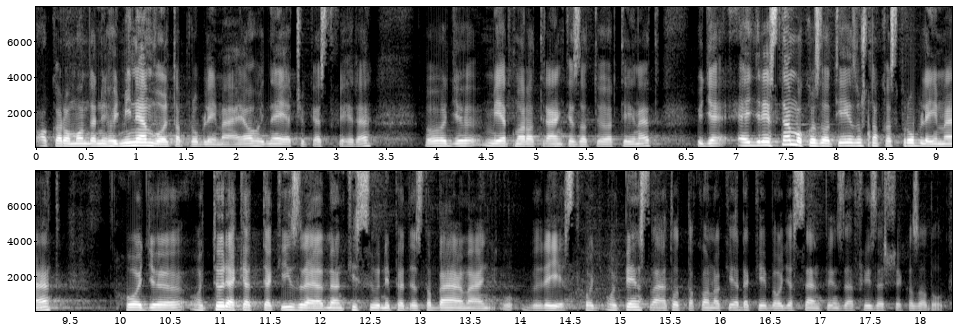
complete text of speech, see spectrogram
akarom mondani, hogy mi nem volt a problémája, hogy ne értsük ezt félre, hogy miért maradt ránk ez a történet. Ugye egyrészt nem okozott Jézusnak az problémát, hogy, hogy törekedtek Izraelben kiszűrni például ezt a bálvány részt, hogy, hogy pénzt váltottak annak érdekében, hogy a szent pénzzel fizessék az adót.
